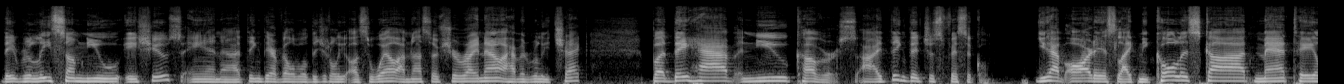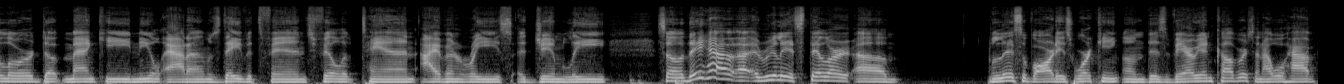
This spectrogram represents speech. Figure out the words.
they released some new issues, and uh, I think they're available digitally as well. I'm not so sure right now. I haven't really checked. But they have new covers. I think they're just physical. You have artists like Nicola Scott, Matt Taylor, Doug Mahnke, Neal Adams, David Finch, Philip Tan, Ivan Reis, uh, Jim Lee. So they have a, really a stellar um, list of artists working on this variant covers, and I will have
